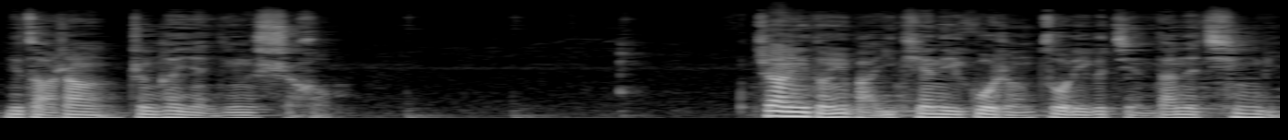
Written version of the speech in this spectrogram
你早上睁开眼睛的时候，这样你等于把一天的一个过程做了一个简单的清理，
